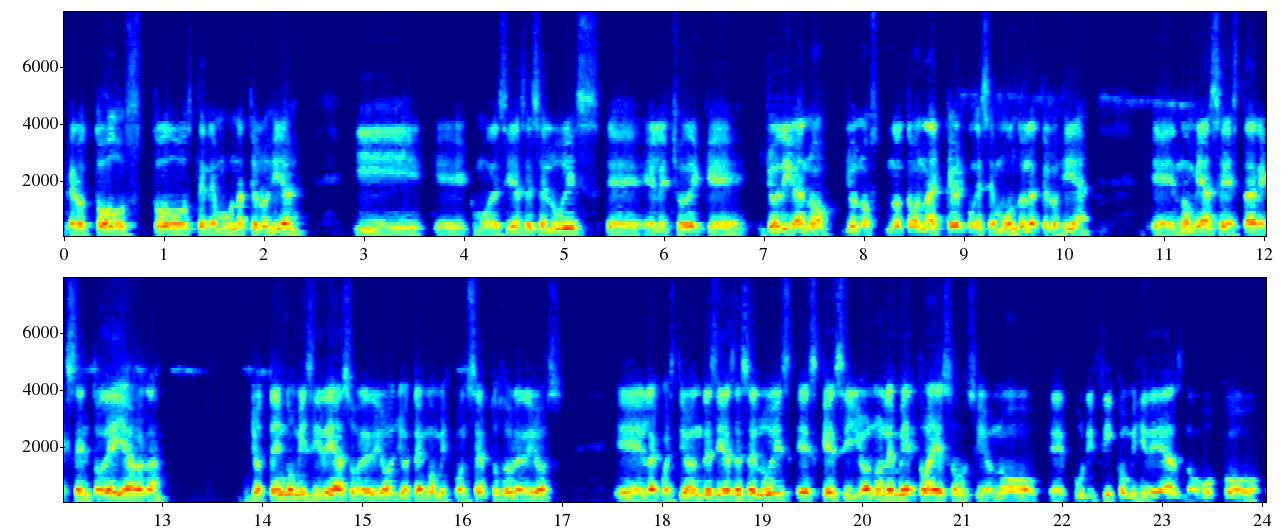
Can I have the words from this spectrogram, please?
Pero todos, todos tenemos una teología y eh, como decía César Luis, el hecho de que yo diga no, yo no, no, tengo nada que ver con ese mundo la teología, no me hace estar exento de ella, ¿verdad? Yo tengo mis ideas sobre Dios, yo tengo mis conceptos sobre Dios, eh, la cuestión, decía ese Luis, es que si yo no le meto a eso, si yo no eh, purifico mis ideas, no busco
